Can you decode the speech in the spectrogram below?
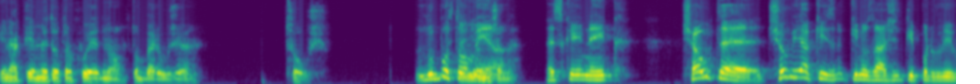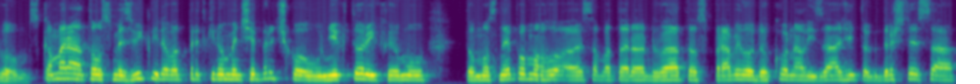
jinak je mi to trochu jedno, to beru, že co už. Lubotomia, hezký Nick. Čaute, čo vy jaký kinozážitky pod vlivem? S kamarátom jsme zvyklí dávat před kinom menšie brčkou. U některých filmů to moc nepomohlo, ale Sabatara 2 to spravilo dokonalý zážitok. Držte sa.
